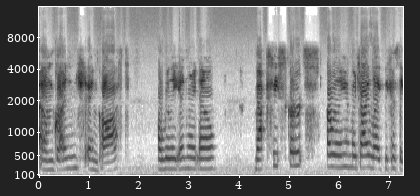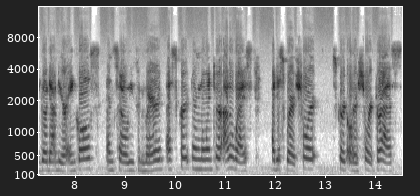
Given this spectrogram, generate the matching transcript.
Um, grunge and goth are really in right now. Maxi skirts are really in, which I like because they go down to your ankles, and so you can wear a skirt during the winter. Otherwise, I just wear a short skirt or a short dress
